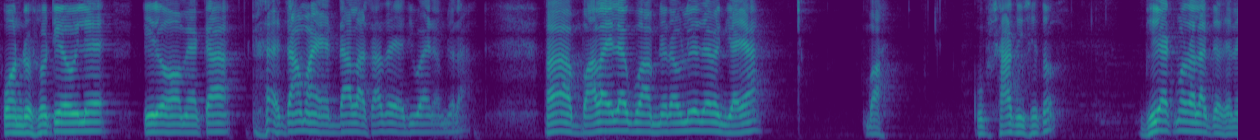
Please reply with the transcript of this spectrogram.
পনেরোশো টাকা হইলে এরকম একটা জামাইয়ের ডালা সাজাইয়া দিবেন আপনারা হ্যাঁ বালাই লাগবো, আপনারাও লিয়ে যাবেন গায়া বাহ, খুব স্বাদ হয়েছে তো। বিরাট মজা লাগতেছে না?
